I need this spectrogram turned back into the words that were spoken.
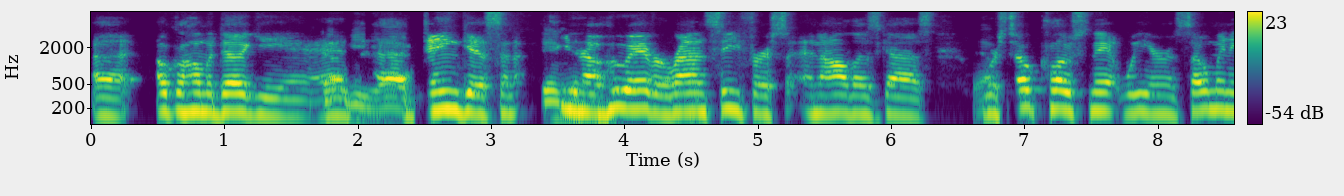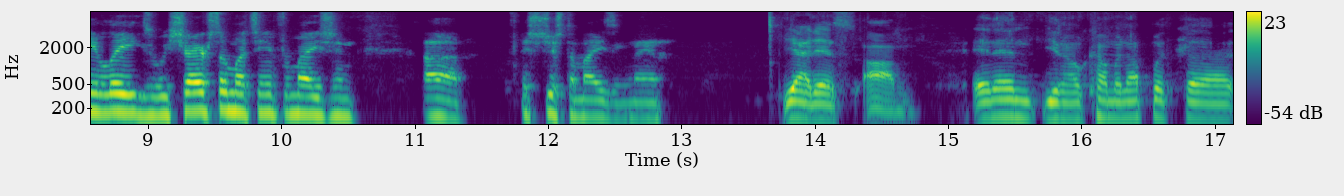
uh, Oklahoma Dougie and Dougie, uh, yeah. Dingus and you know whoever Ryan Seifers and all those guys. Yeah. We're so close knit. We are in so many leagues. We share so much information. Uh, it's just amazing, man. Yeah, it is. Um, and then you know, coming up with uh,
